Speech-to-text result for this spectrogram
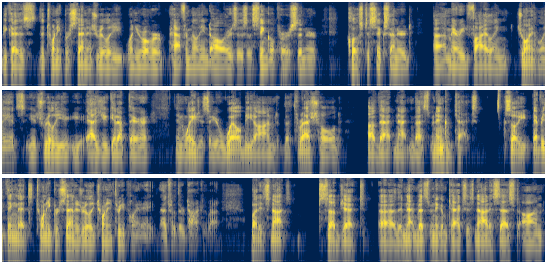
because the 20% is really when you're over half a million dollars as a single person or close to 600 uh, married filing jointly. It's it's really you, as you get up there in wages, so you're well beyond the threshold of that net investment income tax. So everything that's twenty percent is really twenty three point eight. That's what they're talking about, but it's not subject. Uh, the net investment income tax is not assessed on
